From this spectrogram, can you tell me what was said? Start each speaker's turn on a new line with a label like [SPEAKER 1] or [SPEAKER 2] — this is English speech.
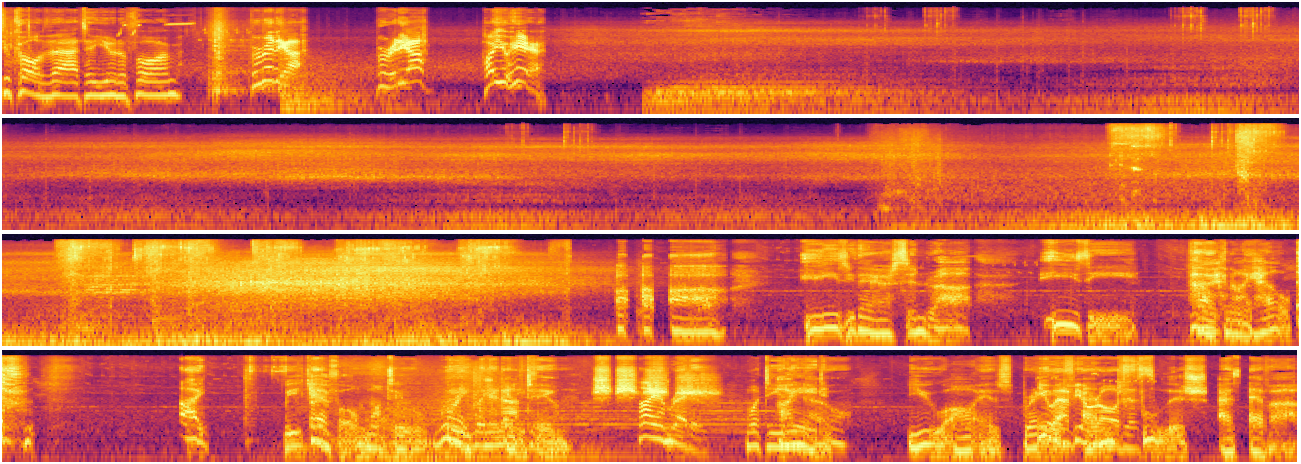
[SPEAKER 1] You call that a uniform? Viridia! Viridia? Are you here?
[SPEAKER 2] Easy there, Syndra. Easy. How can I help?
[SPEAKER 1] I...
[SPEAKER 2] Be careful not to break
[SPEAKER 1] when you're to.
[SPEAKER 2] anything. Shh, shh,
[SPEAKER 1] I am ready. What do you
[SPEAKER 2] I
[SPEAKER 1] need?
[SPEAKER 2] know. You are as brave
[SPEAKER 1] You have your
[SPEAKER 2] and
[SPEAKER 1] orders.
[SPEAKER 2] foolish as ever.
